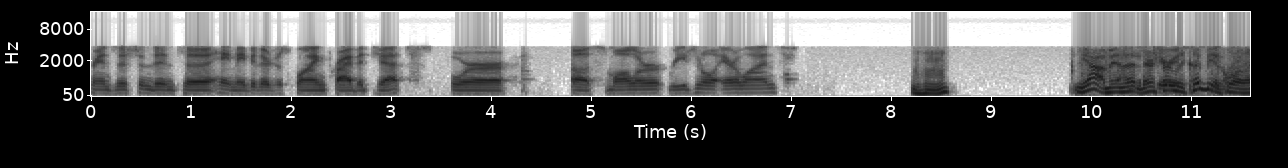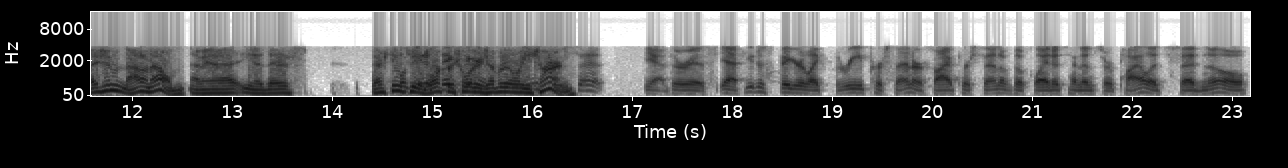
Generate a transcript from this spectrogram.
transitioned into hey maybe they're just flying private jets or uh, smaller regional airlines. Mhm. Yeah, I mean that, there certainly could be a correlation. I don't know. I mean, uh, you know, there's there seems well, to be a worker shortage everywhere you turn. Yeah, there is. Yeah, if you just figure like 3% or 5% of the flight attendants or pilots said no,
